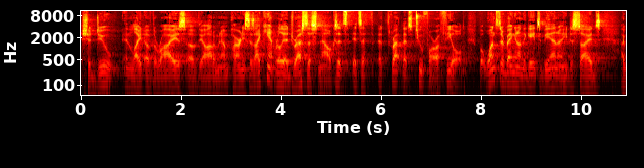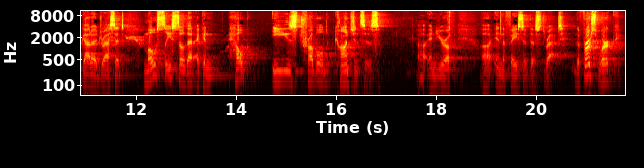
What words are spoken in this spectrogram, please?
should do in light of the rise of the Ottoman Empire. And he says, I can't really address this now because it's, it's a, th- a, threat that's too far afield. But once they're banging on the gates of Vienna, he decides, I've got to address it, mostly so that I can help ease troubled consciences uh, in Europe uh, in the face of this threat. The first work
